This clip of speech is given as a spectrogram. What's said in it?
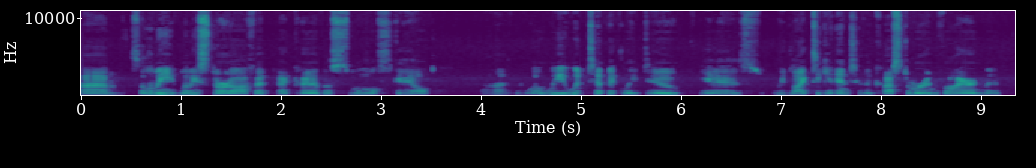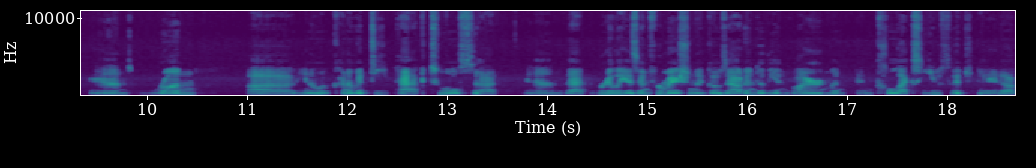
Um, so let me let me start off at, at kind of a small scale. Uh, what we would typically do is we'd like to get into the customer environment and run, uh, you know, kind of a DPACK tool set. And that really is information that goes out into the environment and collects usage data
